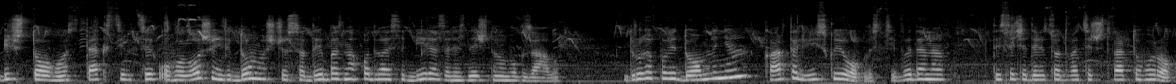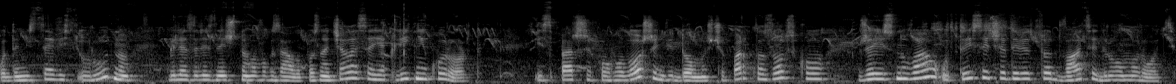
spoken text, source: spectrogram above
Більш того, з текстів цих оголошень відомо, що садиба знаходилася біля залізничного вокзалу. Друге повідомлення карта Львівської області, видана 1924 року, де місцевість у Рудно біля залізничного вокзалу позначалася як літній курорт. Із перших оголошень відомо, що парк Лазовського вже існував у 1922 році.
